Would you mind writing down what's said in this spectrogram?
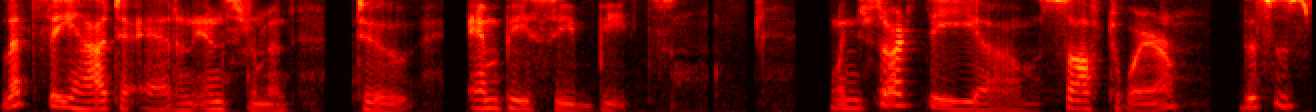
Let's see how to add an instrument to MPC Beats. When you start the uh, software, this is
